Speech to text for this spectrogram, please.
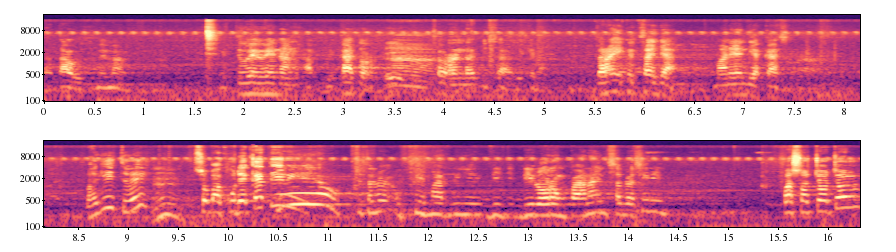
tak tahu itu memang. Itu wewenang aplikator. Ah. orang tidak bisa bikin. Terang ikut saja mana yang dia kasih begitu eh? Hmm. sob aku dekat ini Iya, kita lihat oke mar di, di, di lorong panah ini sebelah sini. Pas so cocol.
